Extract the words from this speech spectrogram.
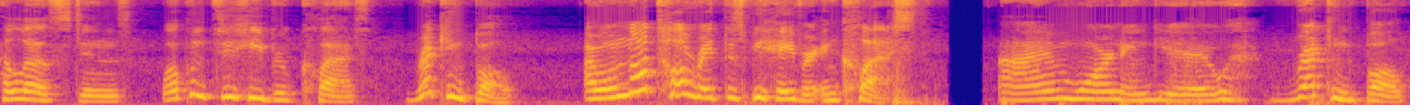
Hello, students. Welcome to Hebrew class. Wrecking Ball. I will not tolerate this behavior in class. I'm warning you. Wrecking Ball.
